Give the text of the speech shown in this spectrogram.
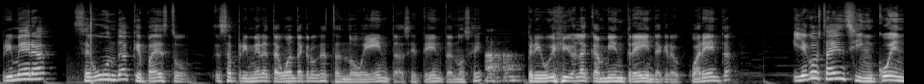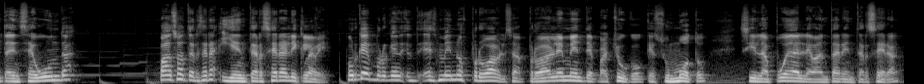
Primera, segunda, que para esto, esa primera te aguanta creo que hasta 90, 70, no sé. Pero yo la cambié en 30, creo, 40. Y ya cuando estaba en 50 en segunda, paso a tercera y en tercera le clavé. ¿Por qué? Porque es menos probable. O sea, probablemente Pachuco, que su moto, si la pueda levantar en tercera.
